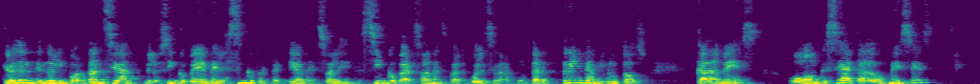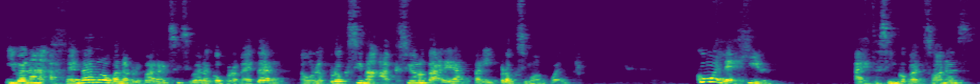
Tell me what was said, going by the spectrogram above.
que vayan entendiendo la importancia de los 5 PM, las 5 perspectivas mensuales de estas 5 personas con las cuales se van a juntar 30 minutos cada mes o aunque sea cada dos meses y van a agendarlo, van a prepararse y se van a comprometer a una próxima acción o tarea para el próximo encuentro. ¿Cómo elegir a estas cinco personas?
